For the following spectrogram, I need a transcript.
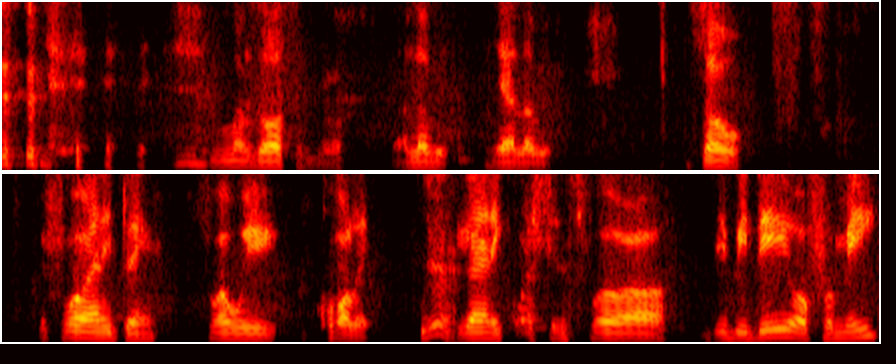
love That's it. awesome, bro. I love it. Yeah, I love it. So, before anything, before we call it, Yeah. you got any questions for uh, DBD or for me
